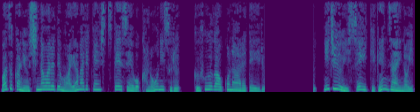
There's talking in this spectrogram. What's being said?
わずかに失われても誤り検出訂正を可能にする工夫が行われている。21世紀現在の一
